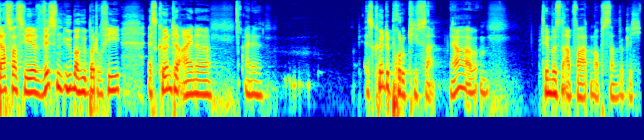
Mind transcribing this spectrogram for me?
das, was wir wissen über Hypertrophie, es könnte eine, eine es könnte produktiv sein. Ja, wir müssen abwarten, ob es dann wirklich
